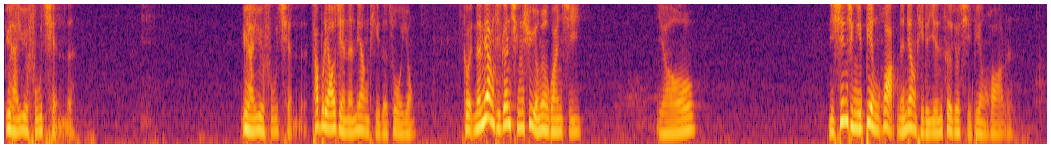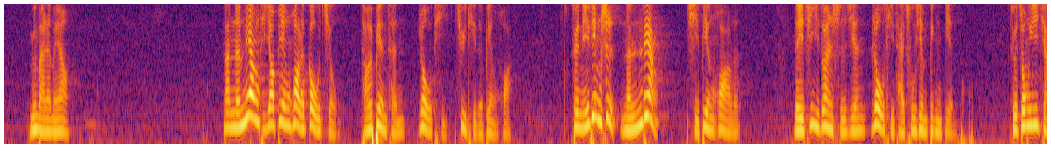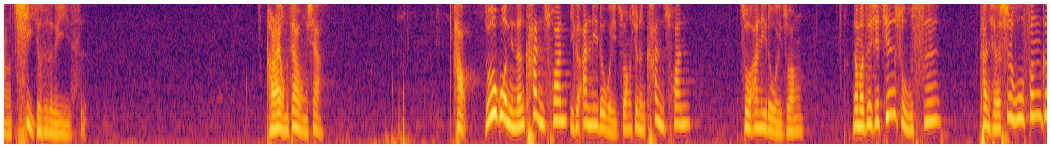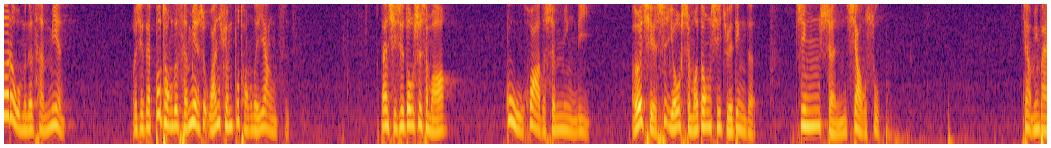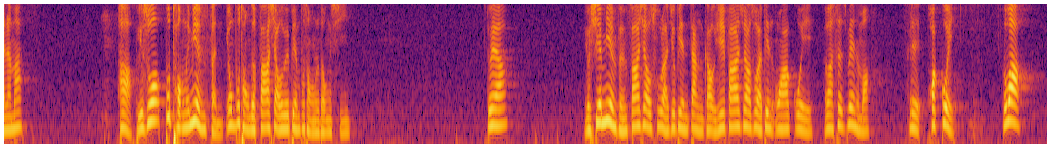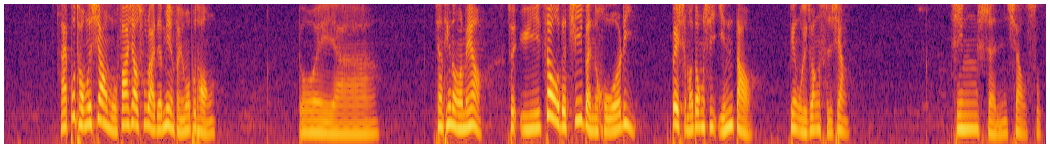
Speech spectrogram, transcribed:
越来越肤浅了，越来越肤浅了。他不了解能量体的作用。各位，能量体跟情绪有没有关系？有。你心情一变化，能量体的颜色就起变化了，明白了没有？那能量体要变化的够久，才会变成肉体具体的变化。所以你一定是能量起变化了，累积一段时间，肉体才出现病变。所以中医讲气就是这个意思。好，来我们再往下。好，如果你能看穿一个案例的伪装，就能看穿。做案例的伪装，那么这些金属丝看起来似乎分割了我们的层面，而且在不同的层面是完全不同的样子，但其实都是什么固化的生命力，而且是由什么东西决定的？精神酵素。这样明白了吗？好，比如说不同的面粉用不同的发酵会不会变不同的东西？对啊。有些面粉发酵出来就变蛋糕，有些发酵出来变蛙桂，啊，是变什么？对，花桂，好不好？来，不同的酵母发酵出来的面粉有没有不同？对呀，这样听懂了没有？所以宇宙的基本活力被什么东西引导变伪装实相？精神酵素，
